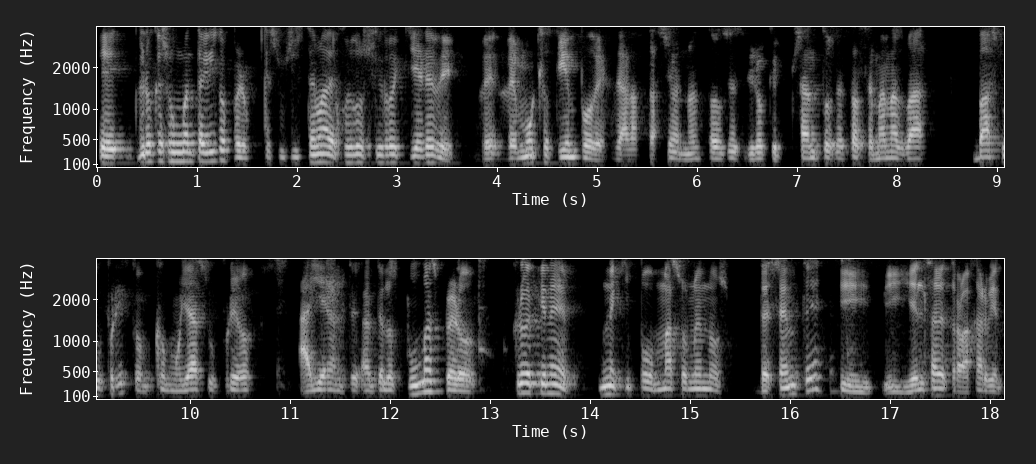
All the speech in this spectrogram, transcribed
Eh, creo que es un buen técnico, pero que su sistema de juego sí requiere de, de, mucho tiempo de, adaptación, ¿no? Entonces, creo que Santos estas semanas va, va a sufrir, como, ya sufrió ayer ante, ante los Pumas, pero creo que tiene un equipo más o menos decente y, y él sabe trabajar bien.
